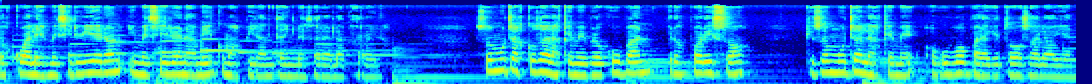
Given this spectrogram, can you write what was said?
los cuales me sirvieron y me sirven a mí como aspirante a ingresar a la carrera. Son muchas cosas las que me preocupan, pero es por eso que son muchas las que me ocupo para que todo salga bien.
